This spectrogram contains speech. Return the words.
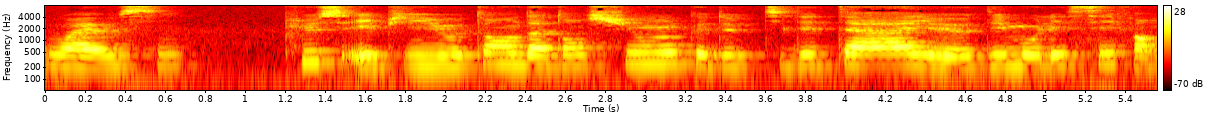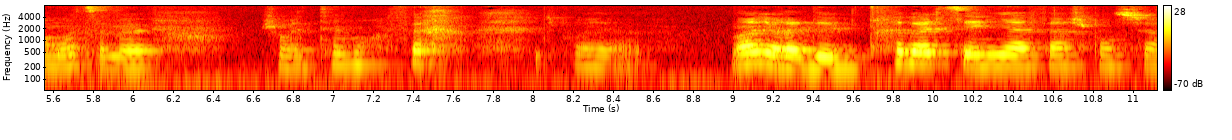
Ouais, aussi. Plus, et puis autant d'attention que de petits détails, euh, des mots laissés. Enfin, moi, ça me. J'aurais tellement à faire. Je pourrais, euh, Non, il y aurait de très belles séries à faire, je pense, sur.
